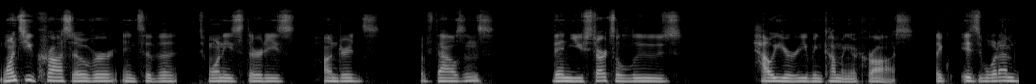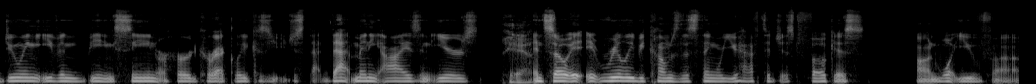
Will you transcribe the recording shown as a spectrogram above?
once you cross over into the 20s, 30s, hundreds of thousands, then you start to lose how you're even coming across. Like, is what I'm doing even being seen or heard correctly? Because you just that, that many eyes and ears. Yeah. And so it, it really becomes this thing where you have to just focus on what you've uh,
